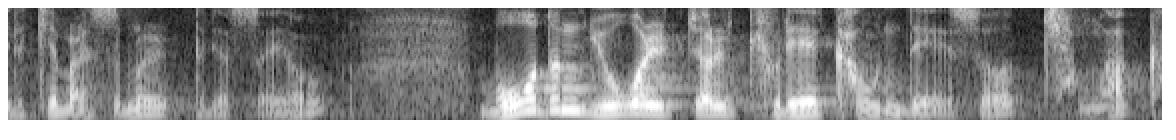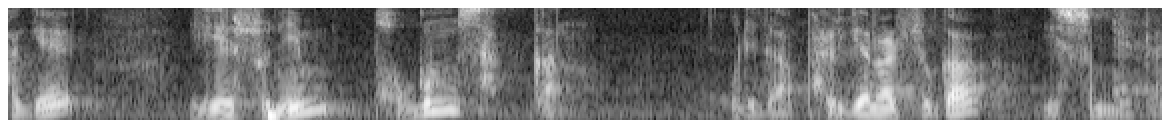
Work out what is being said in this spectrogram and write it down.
이렇게 말씀을 드렸어요. 모든 유월절 규례 가운데에서 정확하게 예수님 복음 사건 우리가 발견할 수가 있습니다.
